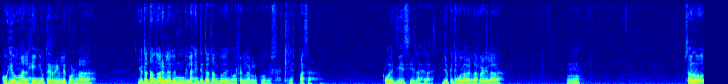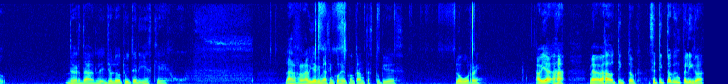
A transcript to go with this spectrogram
Cogía un mal genio terrible por nada. Yo tratando de arreglar el mundo y la gente tratando de no arreglarlo. ¿Qué les pasa? Como les dije, si yo que tengo la verdad revelada. O sea, uno, de verdad, yo leo Twitter y es que la rabia que me hacen coger con tanta estupidez lo borré. Había, ajá, me había bajado TikTok. Ese TikTok es un peligro, ¿ah?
